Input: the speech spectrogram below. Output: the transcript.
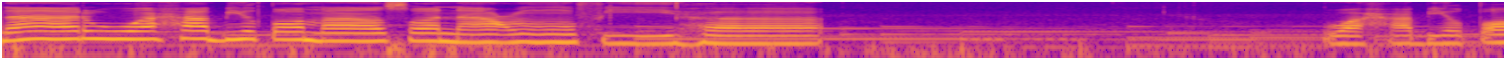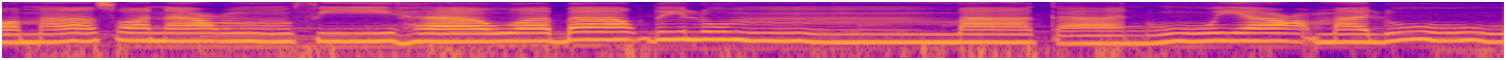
nar wa habita ma sana'u fiha. Wa habita ma sana'u fiha wa batilum ma kanu ya'malun.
